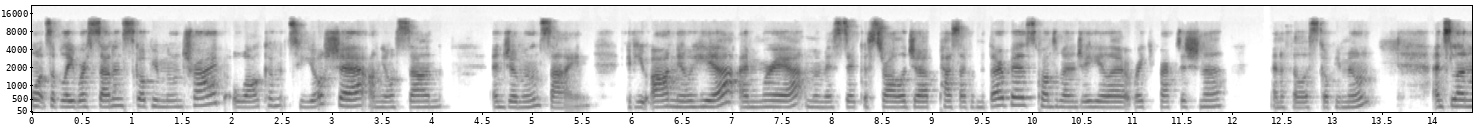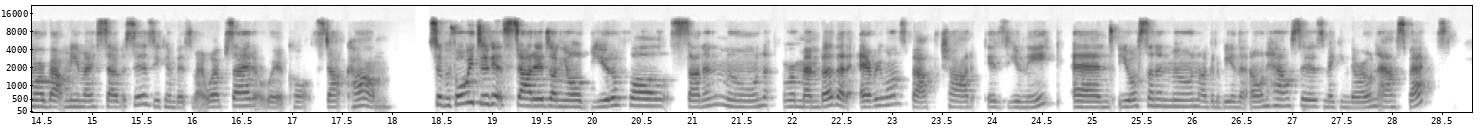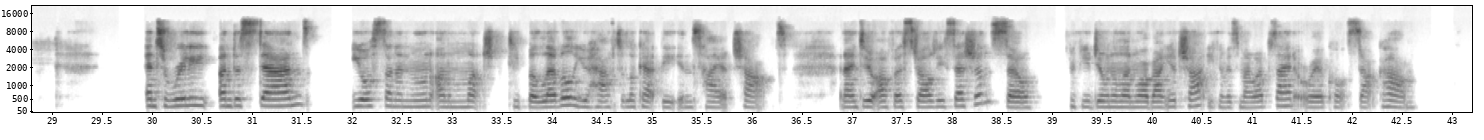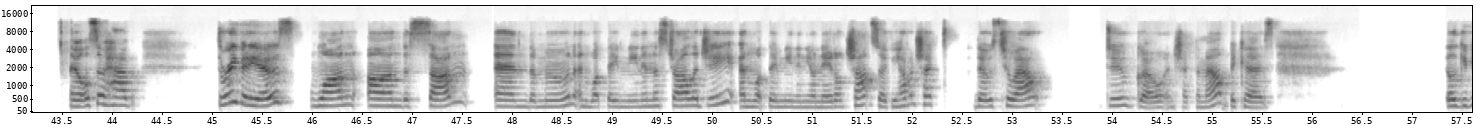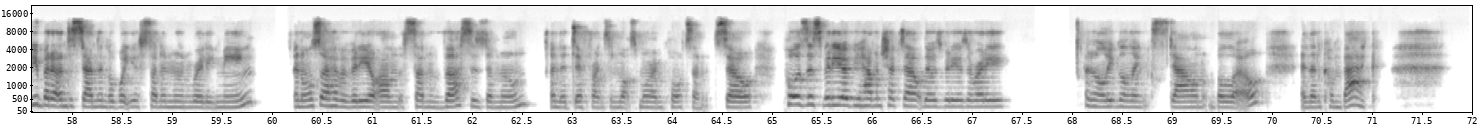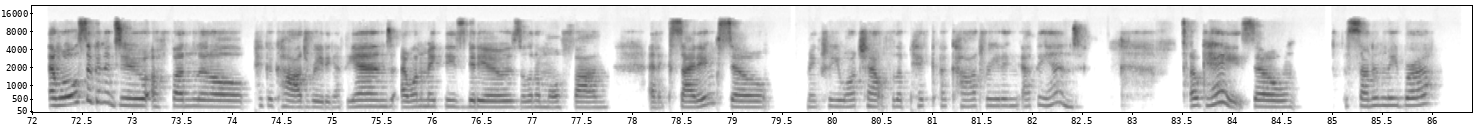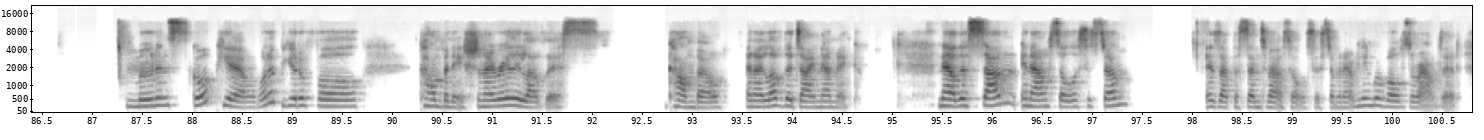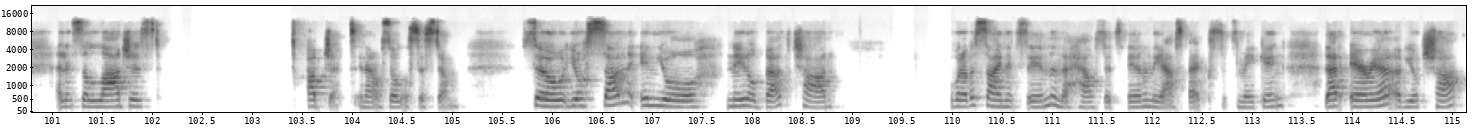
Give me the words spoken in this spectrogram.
What's up, Libra Sun and Scorpio Moon Tribe? Welcome to your share on your Sun and your Moon sign. If you are new here, I'm Maria. I'm a mystic, astrologer, past life therapist, quantum energy healer, Reiki practitioner, and a fellow Scorpio Moon. And to learn more about me and my services, you can visit my website at. So before we do get started on your beautiful sun and moon, remember that everyone's birth chart is unique and your sun and moon are going to be in their own houses, making their own aspects and to really understand your sun and moon on a much deeper level, you have to look at the entire chart. And I do offer astrology sessions. So if you do want to learn more about your chart, you can visit my website, riaquartz.com. I also have three videos one on the sun and the moon and what they mean in astrology and what they mean in your natal chart. So if you haven't checked those two out, do go and check them out because it'll give you a better understanding of what your sun and moon really mean. And also, I have a video on the sun versus the moon and the difference and what's more important. So, pause this video if you haven't checked out those videos already, and I'll leave the links down below and then come back. And we're also going to do a fun little pick a card reading at the end. I want to make these videos a little more fun and exciting. So, make sure you watch out for the pick a card reading at the end. Okay, so Sun in Libra, Moon in Scorpio. What a beautiful combination. I really love this combo and I love the dynamic. Now, the sun in our solar system is at the center of our solar system and everything revolves around it. And it's the largest object in our solar system. So, your sun in your natal birth chart, whatever sign it's in and the house it's in and the aspects it's making, that area of your chart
